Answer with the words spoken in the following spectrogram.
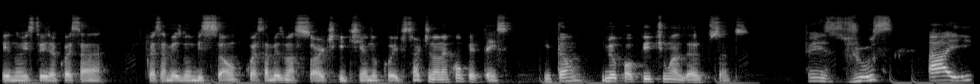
ele não esteja com essa com essa mesma ambição, com essa mesma sorte que tinha no Corinthians. Sorte não, né? Competência. Então, meu palpite 1x0 pro Santos. Fez jus aí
